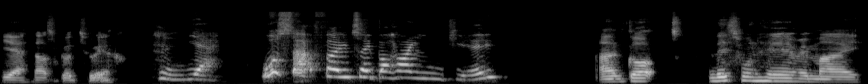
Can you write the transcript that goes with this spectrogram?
Yeah, that's good to hear. Hmm, yeah. What's that photo behind you? I've got this one here in my.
